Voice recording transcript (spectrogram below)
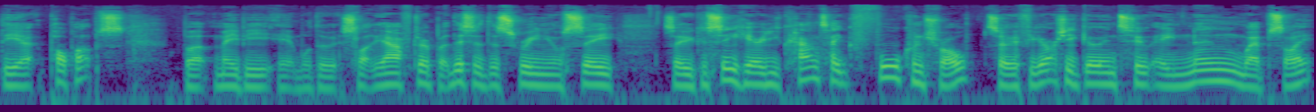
the uh, pop-ups, but maybe it will do it slightly after. But this is the screen you'll see. So you can see here, you can take full control. So if you actually go into a known website,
